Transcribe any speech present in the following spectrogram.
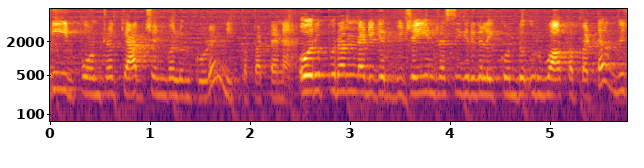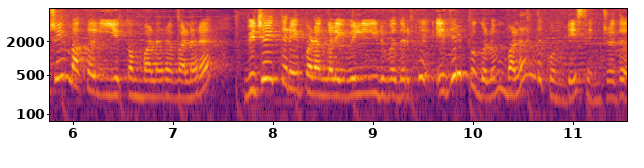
லீட் போன்ற கேப்ஷன்களும் கூட நீக்கப்பட்டன. ஒரு புறம் நடிகர் விஜயின் ரசிகர்களை கொண்டு உருவாக்கப்பட்ட விஜய் மக்கள் இயக்கம் வளர வளர விஜய் திரைப்படங்களை வெளியிடுவதற்கு எதிர்ப்புகளும் வளர்ந்து கொண்டே சென்றது.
